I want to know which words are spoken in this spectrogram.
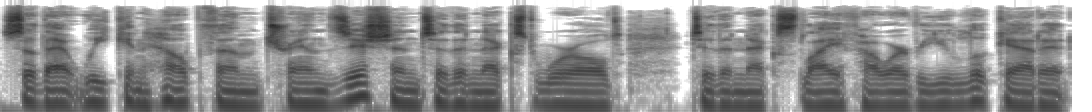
so that we can help them transition to the next world, to the next life, however you look at it,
